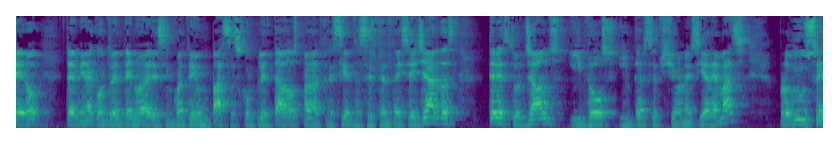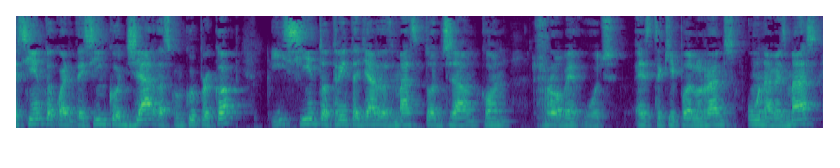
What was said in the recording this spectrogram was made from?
pero termina con 39 de 51 pases completados para 376 yardas, 3 touchdowns y 2 intercepciones. Y además produce 145 yardas con Cooper Cup y 130 yardas más touchdown con Robert Woods. Este equipo de los Rams, una vez más,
